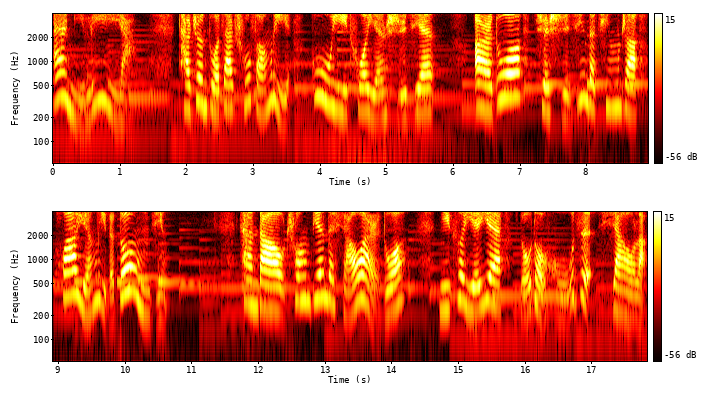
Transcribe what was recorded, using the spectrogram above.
艾米丽呀，她正躲在厨房里，故意拖延时间。耳朵却使劲地听着花园里的动静，看到窗边的小耳朵，尼克爷爷抖抖胡子笑了。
